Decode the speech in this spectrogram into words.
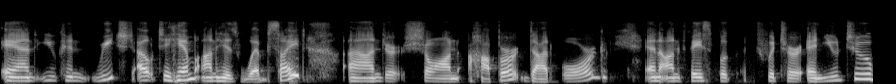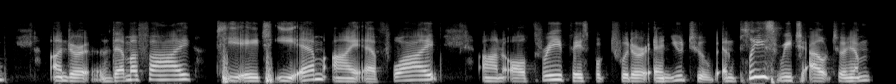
And you can reach out to him on his website, under seanharper.org and on Facebook, Twitter, and YouTube under Themify, T H E M I F Y, on all three Facebook, Twitter, and YouTube. And please reach out to him.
